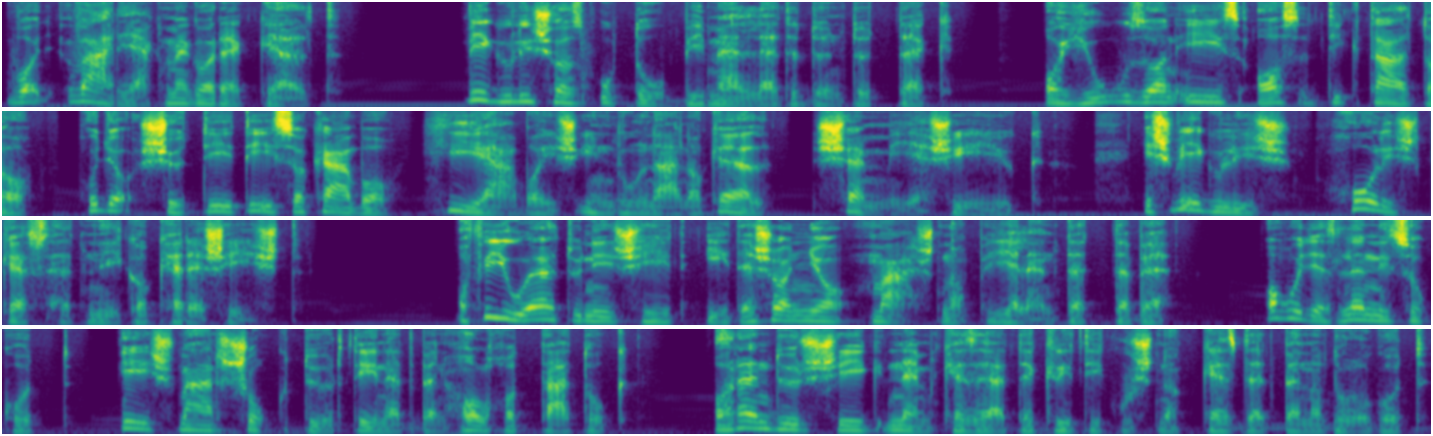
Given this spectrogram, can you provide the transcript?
vagy várják meg a reggelt. Végül is az utóbbi mellett döntöttek. A józan ész az diktálta, hogy a sötét éjszakába hiába is indulnának el, semmi esélyük. És végül is hol is kezdhetnék a keresést. A fiú eltűnését édesanyja másnap jelentette be. Ahogy ez lenni szokott, és már sok történetben hallhattátok, a rendőrség nem kezelte kritikusnak kezdetben a dolgot.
